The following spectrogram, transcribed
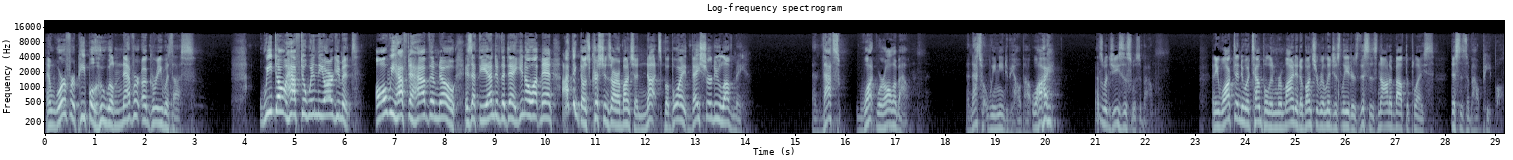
And we're for people who will never agree with us. We don't have to win the argument. All we have to have them know is at the end of the day, you know what, man? I think those Christians are a bunch of nuts, but boy, they sure do love me. And that's what we're all about. And that's what we need to be all about. Why? That's what Jesus was about. And he walked into a temple and reminded a bunch of religious leaders this is not about the place, this is about people.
